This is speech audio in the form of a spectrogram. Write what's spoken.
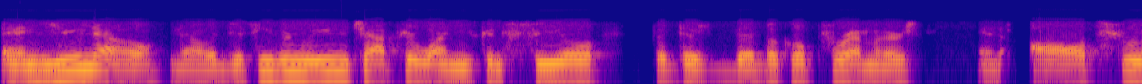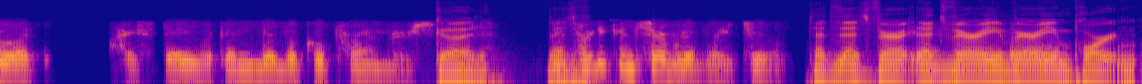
And you know, no, just even reading chapter one, you can feel that there's biblical parameters, and all through it, I stay within biblical parameters. Good. That's and pretty conservatively too. That, that's very that's very very important.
